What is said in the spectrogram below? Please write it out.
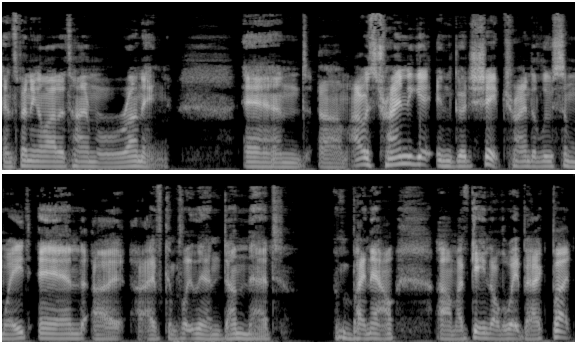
and spending a lot of time running. And um, I was trying to get in good shape, trying to lose some weight, and uh, I've completely undone that by now. Um, I've gained all the way back, but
